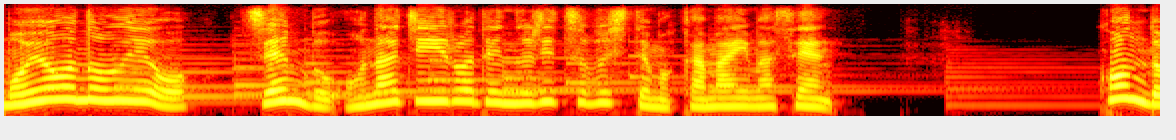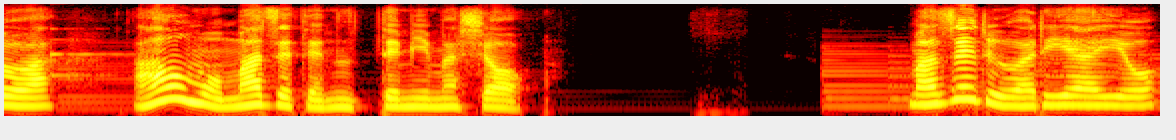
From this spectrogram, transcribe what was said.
模様の上を全部同じ色で塗りつぶしても構いません。今度は青も混ぜて塗ってみましょう。混ぜる割合を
